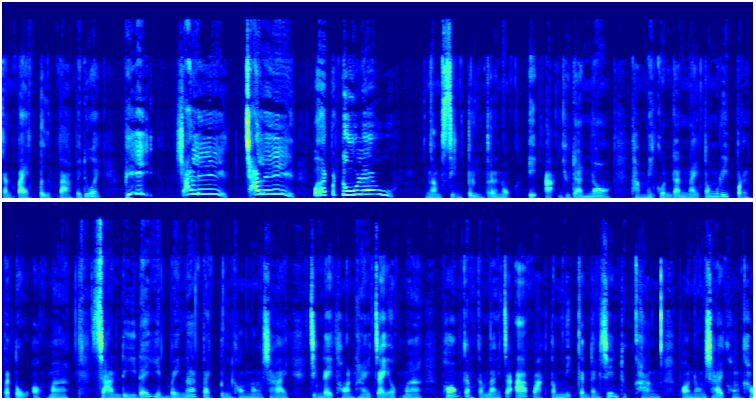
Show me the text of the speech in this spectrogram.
กันแตกตื่นตามไปด้วย พี่ ชาลี ชาลี เปิดประตูแล้ว นำเสียงตื่นตระหนกเอะอะอยู่ด้านนอกทำให้คนด้านในต้องรีบเปิดประตูออกมา ชาลีได้เห็นใบหน้าแตกตื่นของน้องชาย จึงได้ถอนหายใจออกมา พร้อมกับกำลังจะอ้าปากตำหนิกันดังเช่นทุกครั้งเพอน้องชายของเขา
